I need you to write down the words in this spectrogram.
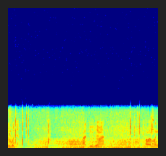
อยู่วะเนี่ยหัดอยู่ใช่ไหมทำไมมัน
